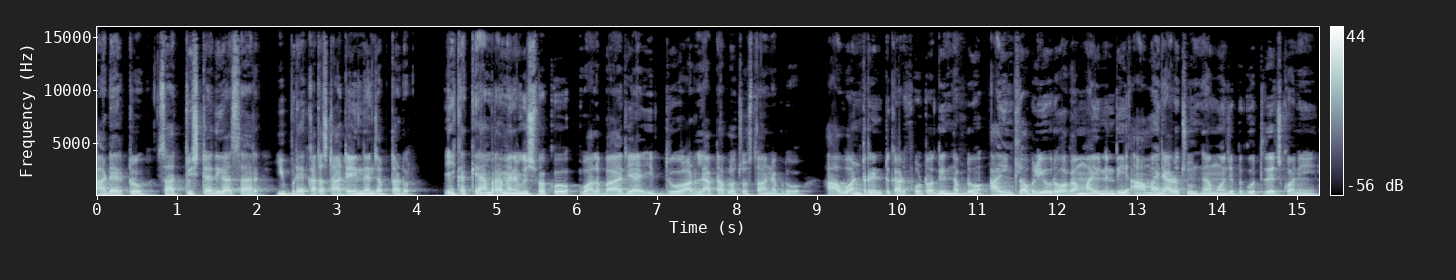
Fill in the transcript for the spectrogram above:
ఆ డైరెక్టర్ సార్ ట్విస్ట్ అదిగా సార్ ఇప్పుడే కథ స్టార్ట్ అయిందని అని చెప్తాడు. ఇక కెమెరామెన్ విశ్వకు వాళ్ళ భార్య ఇద్దరు ఆడ ల్యాప్టాప్లో చూస్తా ఉన్నప్పుడు ఆ ఒంటరి ఇంటి కాడ ఫోటో దిగినప్పుడు ఆ ఇంట్లో ఒకరు ఎవరో ఒక అమ్మాయి ఉన్నింది ఆ అమ్మాయిని ఆడో చూస్తున్నాము అని చెప్పి గుర్తు తెచ్చుకొని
